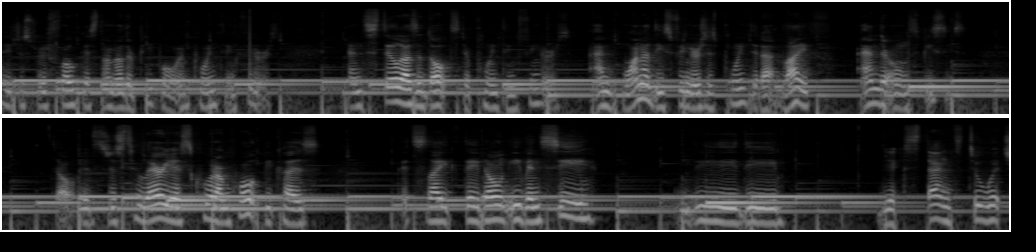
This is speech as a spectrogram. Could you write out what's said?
They just were focused on other people and pointing fingers. And still, as adults, they're pointing fingers. And one of these fingers is pointed at life and their own species. So it's just hilarious, quote unquote, because it's like they don't even see the the the extent to which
